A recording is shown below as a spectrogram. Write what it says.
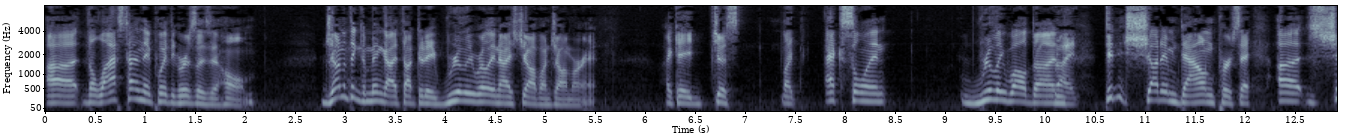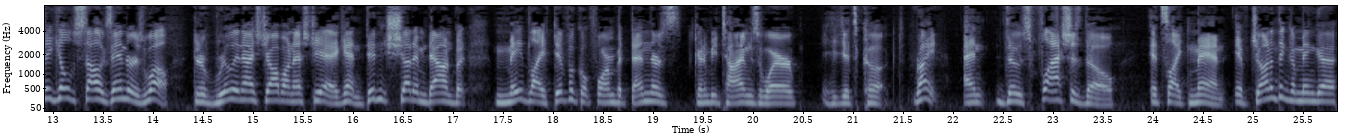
uh, the last time they played the Grizzlies at home, Jonathan Kuminga, I thought, did a really, really nice job on Ja Morant. Like a just, like, excellent, really well done. Right. Didn't shut him down per se. Uh, Shai Gilgeous Alexander as well did a really nice job on SGA. Again, didn't shut him down, but made life difficult for him. But then there's going to be times where he gets cooked. Right. And those flashes, though, it's like, man, if Jonathan Kuminga,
